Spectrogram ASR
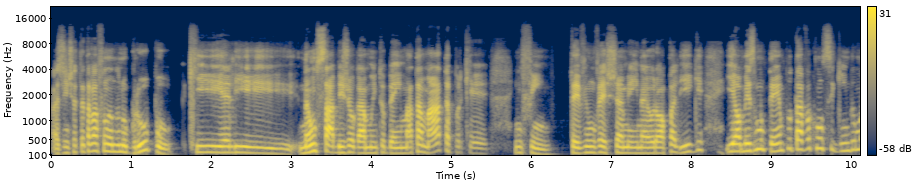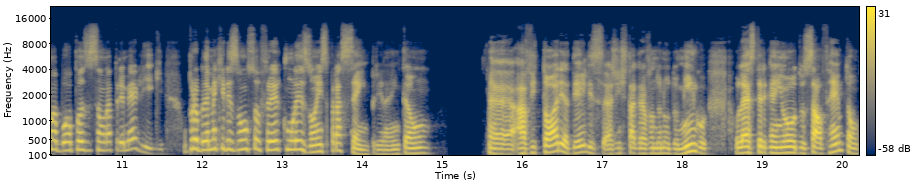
a gente até estava falando no grupo que ele não sabe jogar muito bem mata-mata, porque, enfim, teve um vexame aí na Europa League e ao mesmo tempo estava conseguindo uma boa posição na Premier League. O problema é que eles vão sofrer com lesões para sempre, né? Então, é, a vitória deles, a gente está gravando no domingo, o Leicester ganhou do Southampton,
